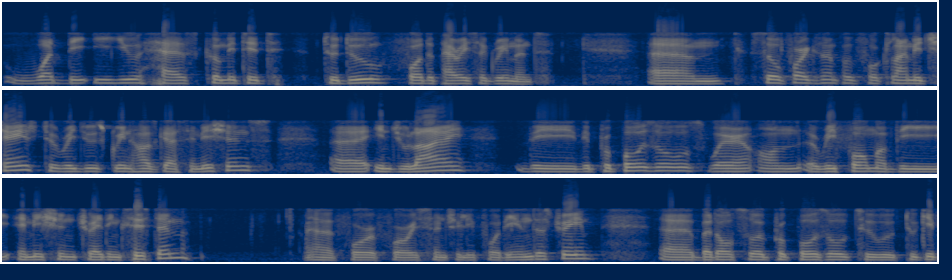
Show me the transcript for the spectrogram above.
what the EU has committed to do for the Paris Agreement. Um, so, for example, for climate change to reduce greenhouse gas emissions, uh, in July, the, the proposals were on a reform of the emission trading system uh, for, for essentially for the industry, uh, but also a proposal to, to give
